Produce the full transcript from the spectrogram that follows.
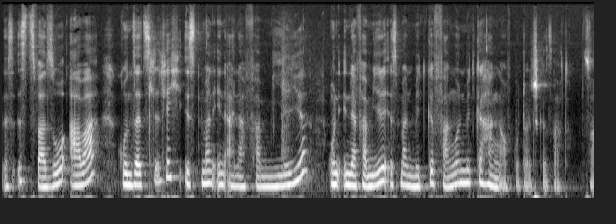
das ist zwar so, aber grundsätzlich ist man in einer Familie und in der Familie ist man mitgefangen und mitgehangen, auf gut Deutsch gesagt. So,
